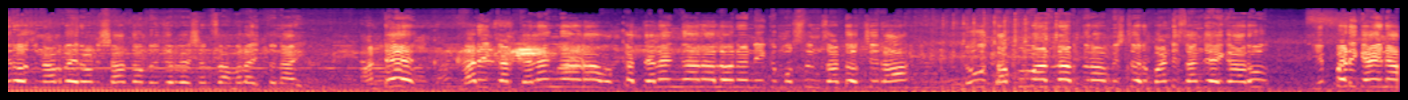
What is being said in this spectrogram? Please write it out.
ఈరోజు నలభై రెండు శాతం రిజర్వేషన్స్ అమలవుతున్నాయి. అంటే మరి ఇక్కడ తెలంగాణ ఒక్క తెలంగాణలోనే నీకు ముస్లిం అడ్డొచ్చిరా? నువ్వు తప్పు మాట్లాడుతున్నావు మిస్టర్ బండి సంజయ్ గారు. ఇప్పటికైనా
